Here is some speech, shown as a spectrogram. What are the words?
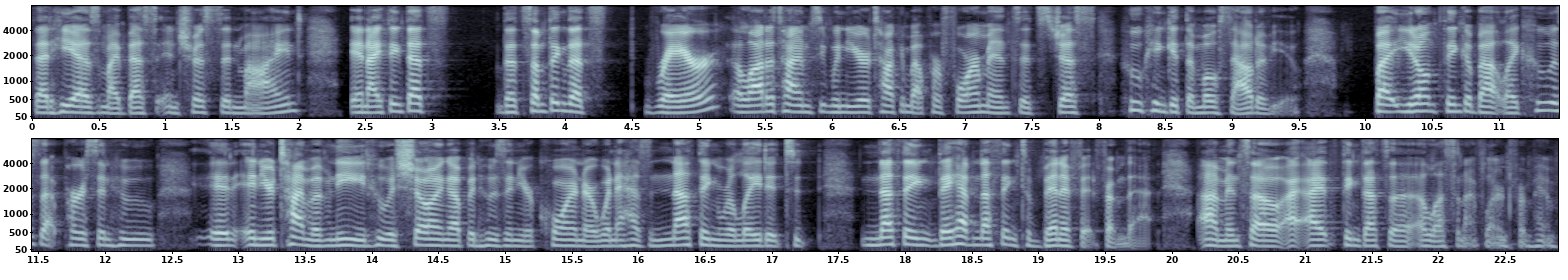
that he has my best interests in mind. And I think that's that's something that's rare. A lot of times when you're talking about performance, it's just who can get the most out of you. But you don't think about like who is that person who in, in your time of need who is showing up and who's in your corner when it has nothing related to nothing, they have nothing to benefit from that. Um, and so I, I think that's a, a lesson I've learned from him.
